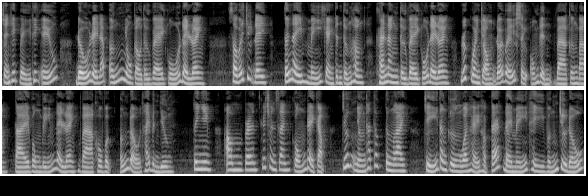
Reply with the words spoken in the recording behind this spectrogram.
trang thiết bị thiết yếu đủ để đáp ứng nhu cầu tự vệ của Đài Loan. So với trước đây, tới nay Mỹ càng tin tưởng hơn khả năng tự vệ của Đài Loan rất quan trọng đối với sự ổn định và cân bằng tại vùng biển Đài Loan và khu vực Ấn Độ-Thái Bình Dương. Tuy nhiên, ông Brent Christensen cũng đề cập Trước những thách thức tương lai, chỉ tăng cường quan hệ hợp tác Đài Mỹ thì vẫn chưa đủ.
